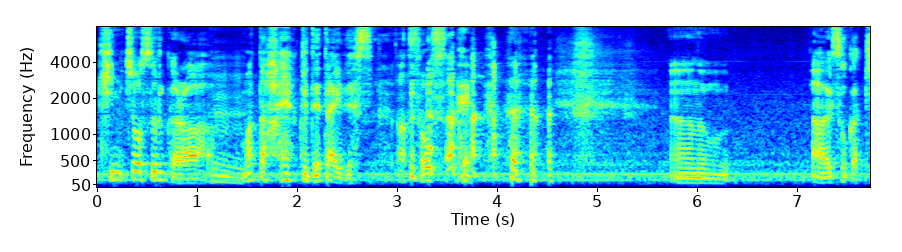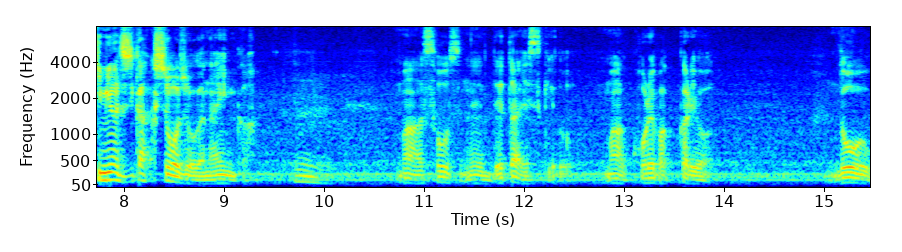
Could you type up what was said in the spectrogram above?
緊張するから、うん。また早く出たいです。あそうっすね。あのあそうか君は自覚症状がないんか。うん。まあそうですね出たいですけどまあこればっかりはどう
